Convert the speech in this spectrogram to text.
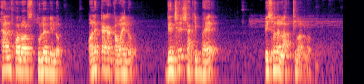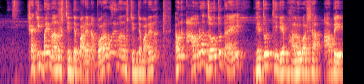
ফ্যান ফলোয়ার্স তুলে নিল, অনেক টাকা কামাইলো, দিন শেষে সাকিব ভাইয়ের পেছনে লাথি মারলো। সাকিব ভাই মানুষ চিনতে পারে না, বরাবরই মানুষ চিনতে পারে না। এখন আমরা যতটাই ভেতর থেকে ভালোবাসা, আবেগ,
